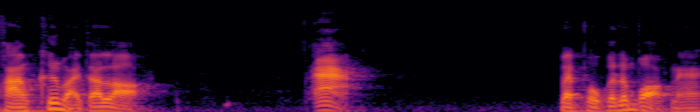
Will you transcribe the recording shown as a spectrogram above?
ความเคลื่อนไหวตลอดอะแต่ผมก็ต้องบอกนะ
